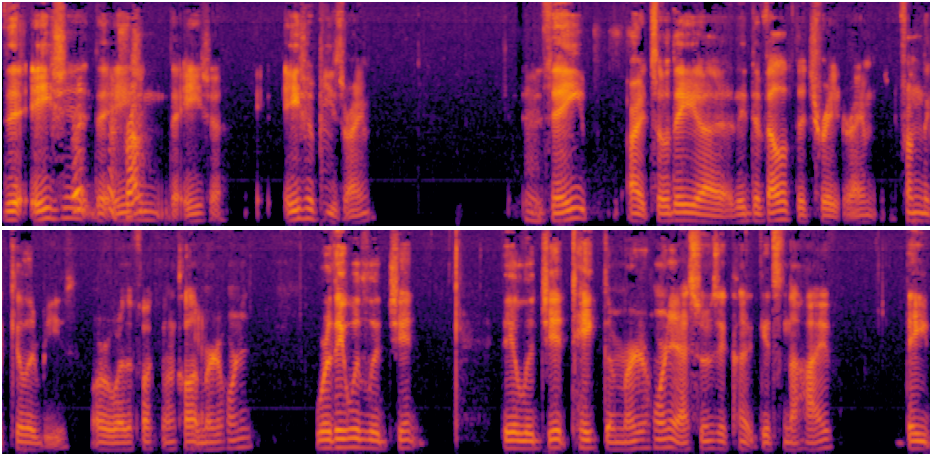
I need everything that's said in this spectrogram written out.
The Asian, the they're from? Asian, the Asia, Asia bees, right? Hmm. They, all right. So they, uh, they developed the trait, right, from the killer bees, or where the fuck you want to call it, Yeah. murder hornet, where they would legit, they legit take the murder hornet as soon as it gets in the hive, they,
